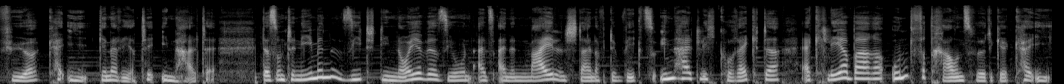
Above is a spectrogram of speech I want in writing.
für KI-generierte Inhalte. Das Unternehmen sieht die neue Version als einen Meilenstein auf dem Weg zu inhaltlich korrekter, erklärbarer und vertrauenswürdiger KI.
